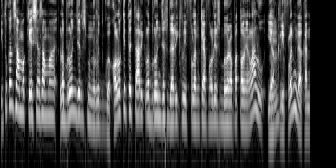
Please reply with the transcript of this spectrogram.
itu kan sama case-nya sama LeBron James menurut gua. Kalau kita tarik LeBron James dari Cleveland Cavaliers beberapa tahun yang lalu, ya Cleveland nggak akan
